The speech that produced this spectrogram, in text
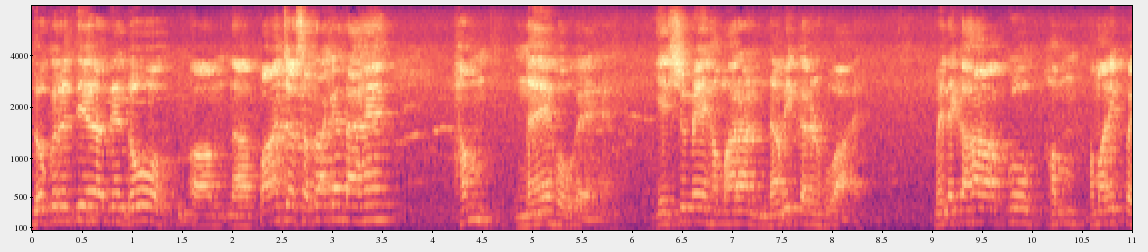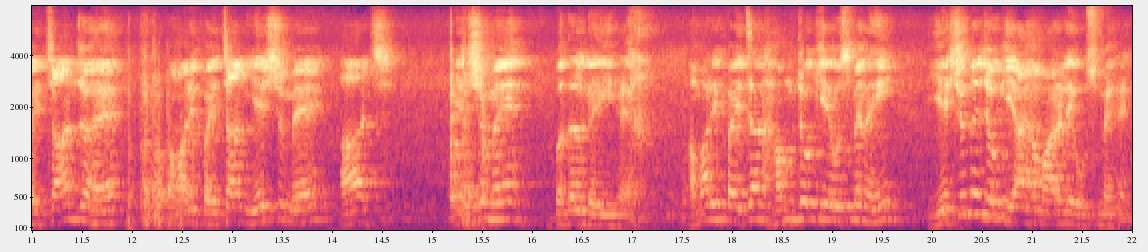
दो अध्याय दो पाँच और सत्रह कहता है, हम नए हो गए हैं। यीशु में हमारा नवीकरण हुआ है। मैंने कहा, आपको, हम, हमारी पहचान जो है, हमारी पहचान यीशु में, आज यीशु में बदल गई है। हमारी पहचान हम जो किए उसमें नहीं, यीशु ने जो किया है हमारे लिए उसमें है।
